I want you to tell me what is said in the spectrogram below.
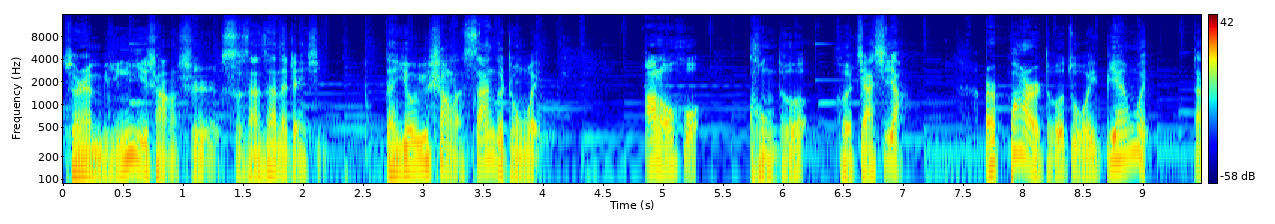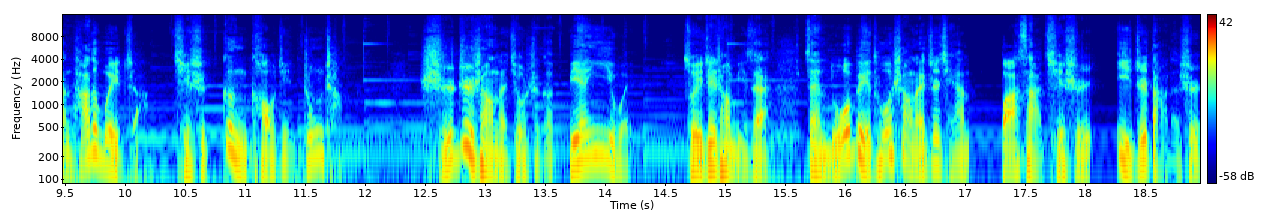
虽然名义上是四三三的阵型，但由于上了三个中卫，阿劳霍、孔德和加西亚，而巴尔德作为边卫，但他的位置啊其实更靠近中场，实质上呢就是个边翼位。所以这场比赛在罗贝托上来之前，巴萨其实一直打的是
